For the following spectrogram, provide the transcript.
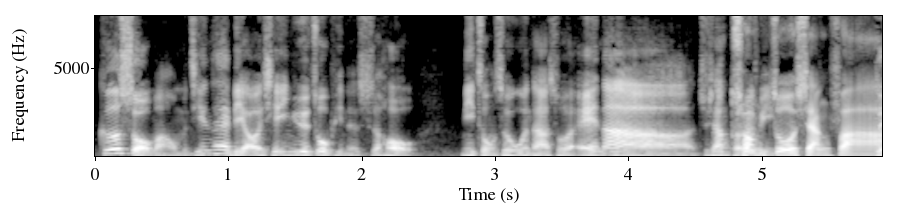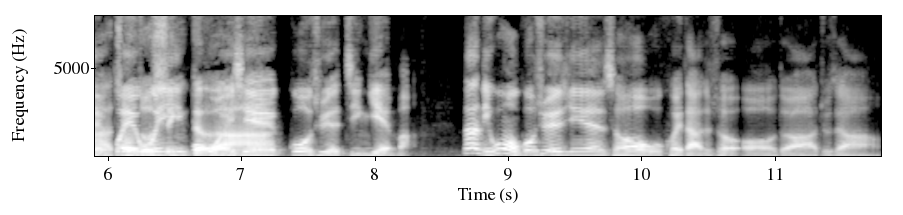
歌手嘛，我们今天在聊一些音乐作品的时候。你总是会问他说：“哎，那就像创作想法、啊，对，会问问我一些过去的经验嘛？那你问我过去的经验的时候，我回答就说：哦，对啊，就这样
